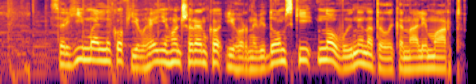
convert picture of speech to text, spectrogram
Сергій Мельников, Євгеній Гончаренко, Ігор Невідомський. Новини на телеканалі Март.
